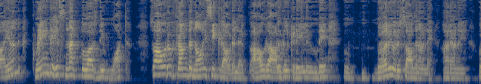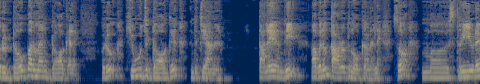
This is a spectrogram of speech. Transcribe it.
lion, craned his neck towards the water. So ആ ഒരു ഫ്രം ദ നോയ്സി ക്രൗഡ് അല്ലെ? ആ ഒരു ആളുകൾക്കിടയിലൂടെ വേറെ ഒരു സാധനം അല്ലെ? ആരാണ്? ഒരു ഡോബർമാൻ ഡോഗ് അല്ലെ? ഒരു ഹ്യൂജ് ഡോഗ് എന്ത് ചെയ്യാണ്? തലയേന്തി അവനും താഴോട്ട് നോക്കുകയാണ് അല്ലെ? സോ സ്ത്രീയുടെ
